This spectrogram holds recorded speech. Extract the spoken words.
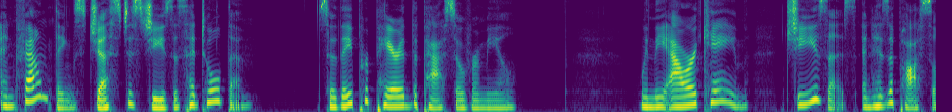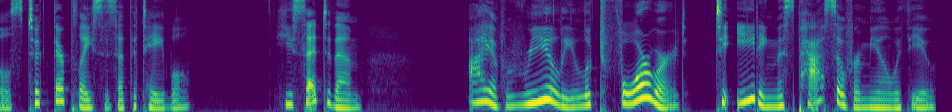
and found things just as Jesus had told them. So they prepared the Passover meal. When the hour came, Jesus and his apostles took their places at the table. He said to them, I have really looked forward to eating this Passover meal with you.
